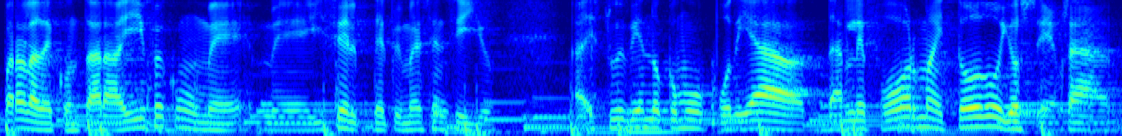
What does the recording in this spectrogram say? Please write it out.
Para la de contar. Ahí fue como me, me hice el, del primer sencillo. Estuve viendo cómo podía darle forma y todo. Yo sé, o sea,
